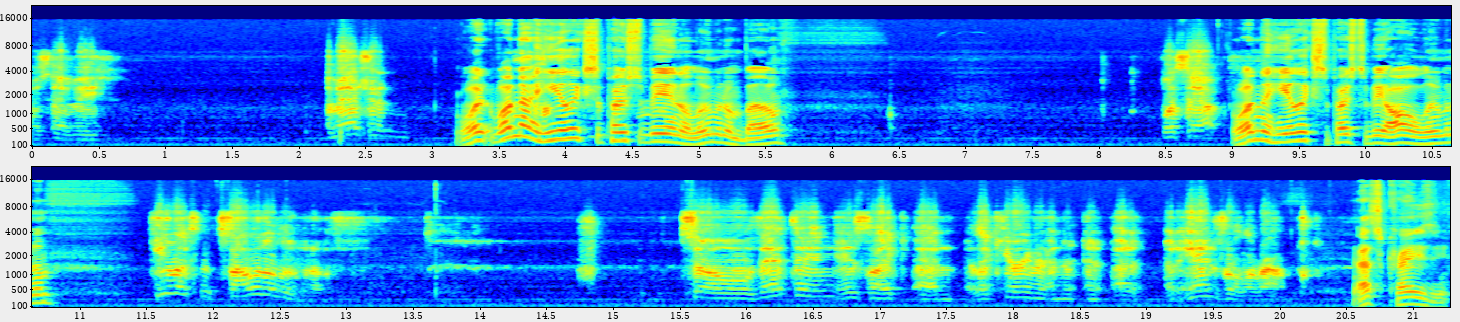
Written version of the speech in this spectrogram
was heavy. Imagine. What wasn't that Helix supposed to be an aluminum bow? What's that? Wasn't the Helix supposed to be all aluminum? Helix is solid aluminum. So that thing is like an, like carrying an, an, an anvil around. That's crazy.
